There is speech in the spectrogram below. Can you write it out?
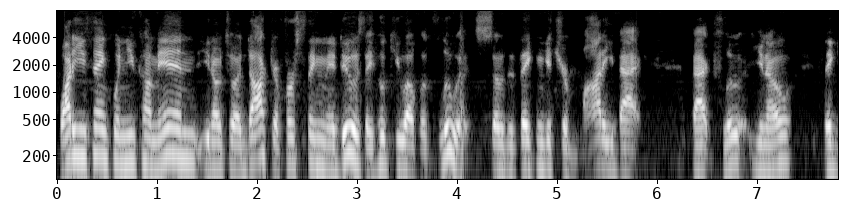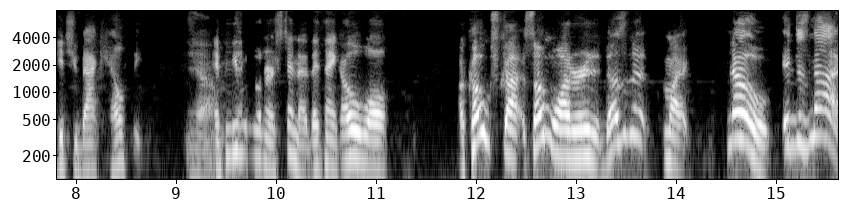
Why do you think when you come in, you know, to a doctor, first thing they do is they hook you up with fluids so that they can get your body back, back fluid. You know, they get you back healthy. Yeah. And people don't understand that. They think, oh well, a Coke's got some water in it, doesn't it? I'm like, no, it does not.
